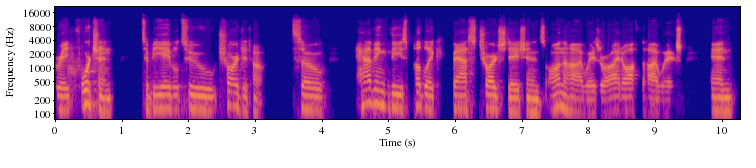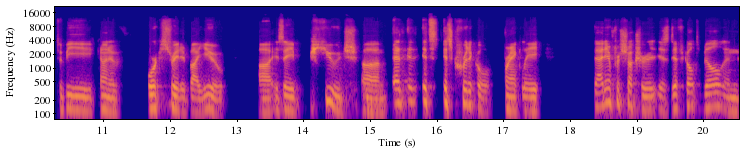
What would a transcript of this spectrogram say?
great fortune to be able to charge at home. So having these public fast charge stations on the highways or right off the highways and to be kind of orchestrated by you uh, is a huge, um, it- it- it's, it's critical, frankly. That infrastructure is difficult to build and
